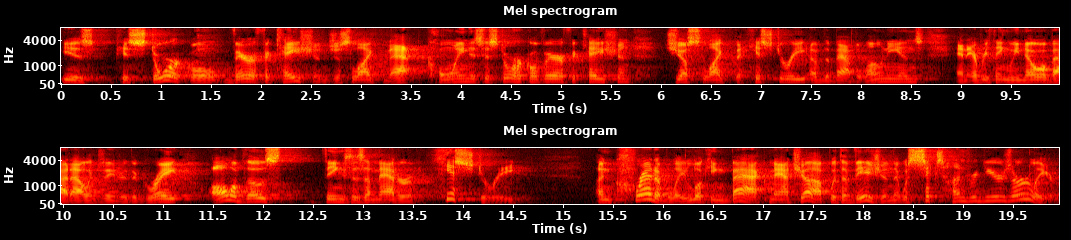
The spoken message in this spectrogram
is historical verification, just like that coin is historical verification, just like the history of the Babylonians and everything we know about Alexander the Great. All of those things as a matter of history incredibly, looking back, match up with a vision that was 600 years earlier.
